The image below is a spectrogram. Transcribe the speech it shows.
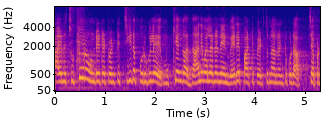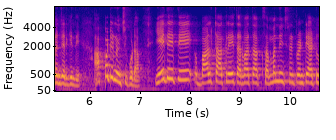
ఆయన చుట్టూరా ఉండేటటువంటి చీడ పురుగులే ముఖ్యంగా దానివల్లనే నేను వేరే పార్టీ పెడుతున్నానంటూ కూడా చెప్పడం జరిగింది. అప్పటి నుంచి కూడా ఏదైతే బాల్ ఠాక్రే తర్వాత సంబంధించినటువంటి అటు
